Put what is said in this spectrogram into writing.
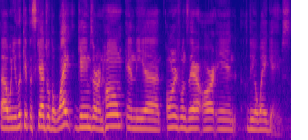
uh, when you look at the schedule? The white games are in home, and the uh, orange ones there are in the away games.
